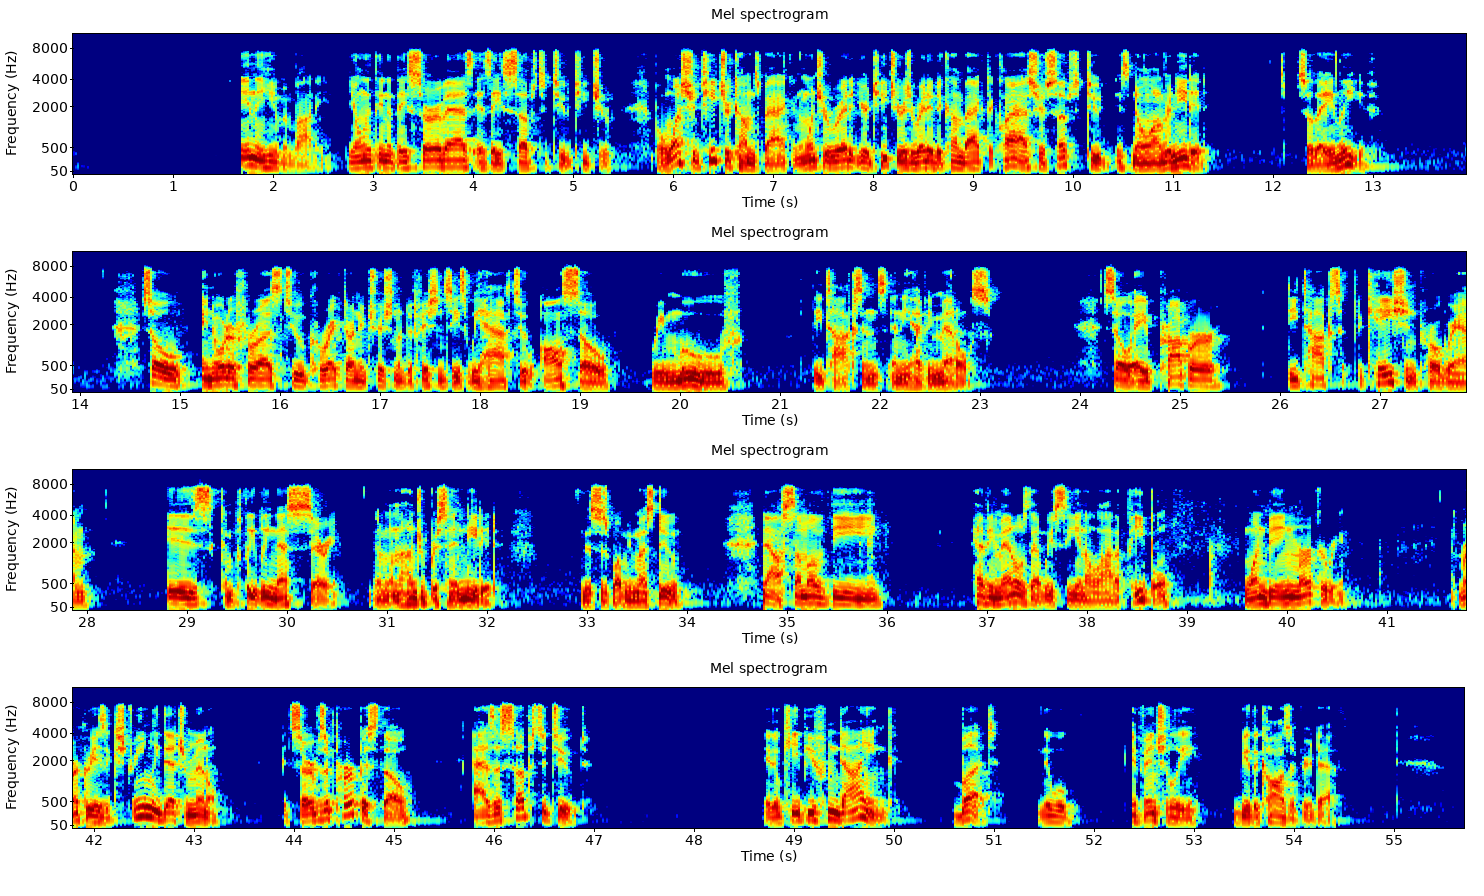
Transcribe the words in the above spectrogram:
in the human body. The only thing that they serve as is a substitute teacher. But once your teacher comes back and once ready, your teacher is ready to come back to class, your substitute is no longer needed. So they leave. So, in order for us to correct our nutritional deficiencies, we have to also remove the toxins and the heavy metals. So, a proper detoxification program is completely necessary and 100% needed. This is what we must do. Now, some of the heavy metals that we see in a lot of people, one being mercury. Mercury is extremely detrimental. It serves a purpose, though, as a substitute. It'll keep you from dying, but it will eventually be the cause of your death.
